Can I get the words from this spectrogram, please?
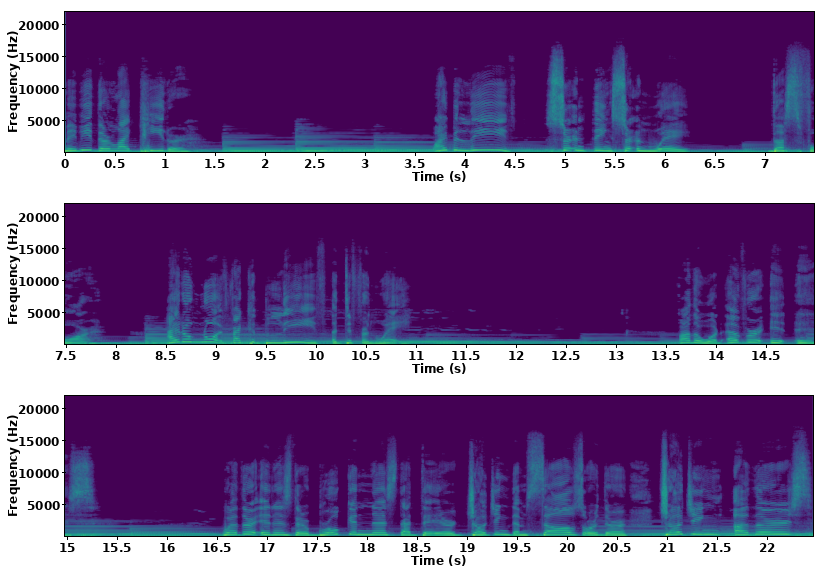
Maybe they're like Peter. I believe certain things certain way thus far. I don't know if I could believe a different way. Father, whatever it is, whether it is their brokenness that they're judging themselves or they're judging others,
